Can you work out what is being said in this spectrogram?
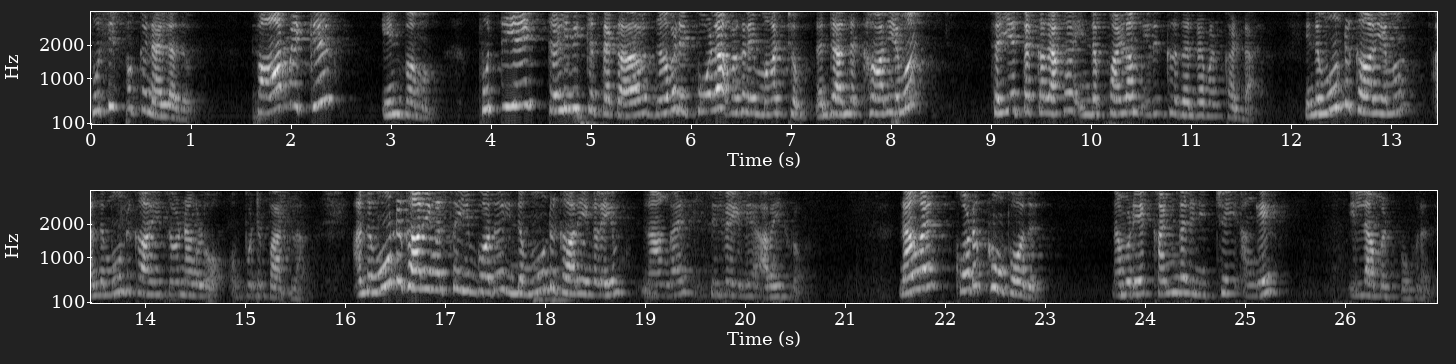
புசிப்புக்கு நல்லது. பார்வைக்கு இன்பமும். புத்தியை தெளிவிக்கத்தக்க அதாவது தேவனைப் போல அவர்களை மாற்றும் என்ற அந்த காரியமும் செய்யத்தக்கதாக இந்த பழம் இருக்கிறது என்றவன் கண்டார் இந்த மூன்று காரியமும் அந்த மூன்று காரியத்தோடு நாங்கள் ஒ- ஒப்பிட்டு பார்க்கலாம். அந்த மூன்று காரியங்கள் செய்யும் போது இந்த மூன்று காரியங்களையும் நாங்கள் சில்வையிலே அறைகிறோம். நாங்கள் கொடுக்கும் போது நம்முடைய கண்களின் இச்சை அங்கே இல்லாமல் போகிறது.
